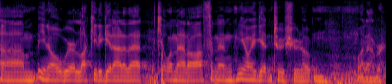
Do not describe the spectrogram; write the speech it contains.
Um, you know, we are lucky to get out of that, killing that off, and then you know you get into a shootout and whatever.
